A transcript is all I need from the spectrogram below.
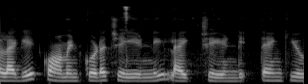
అలాగే కామెంట్ కూడా చేయండి లైక్ చేయండి. Thank you.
